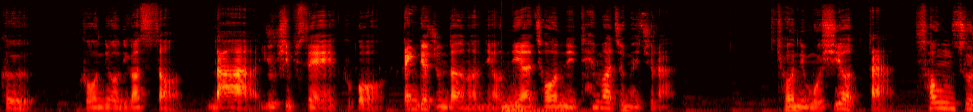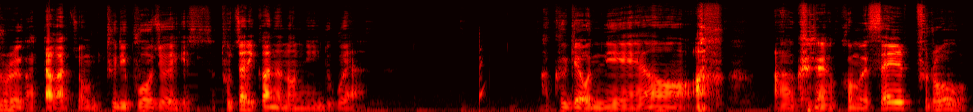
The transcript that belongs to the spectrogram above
그 그 언니 어디 갔어 나 60세 그거 땡겨준다더니 언니야 저 언니 테마 좀 해주라. 저 언니 뭐 쉬었다. 성수를 갖다가 좀 들이부어줘야겠어. 돗자리 까는 언니 누구야? 아 그게 언니예요? 아, 아 그래요. 그러면 셀프로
